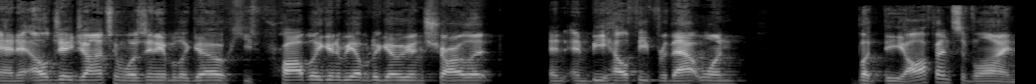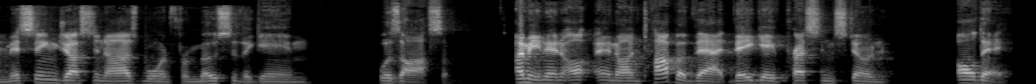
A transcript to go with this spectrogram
And LJ Johnson wasn't able to go. He's probably going to be able to go against Charlotte and, and be healthy for that one. But the offensive line, missing Justin Osborne for most of the game, was awesome. I mean, and, and on top of that, they gave Preston Stone all day,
